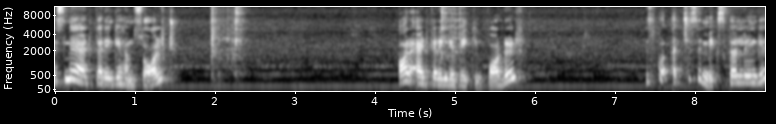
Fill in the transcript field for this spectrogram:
इसमें ऐड करेंगे हम सॉल्ट और ऐड करेंगे बेकिंग पाउडर से मिक्स कर लेंगे।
